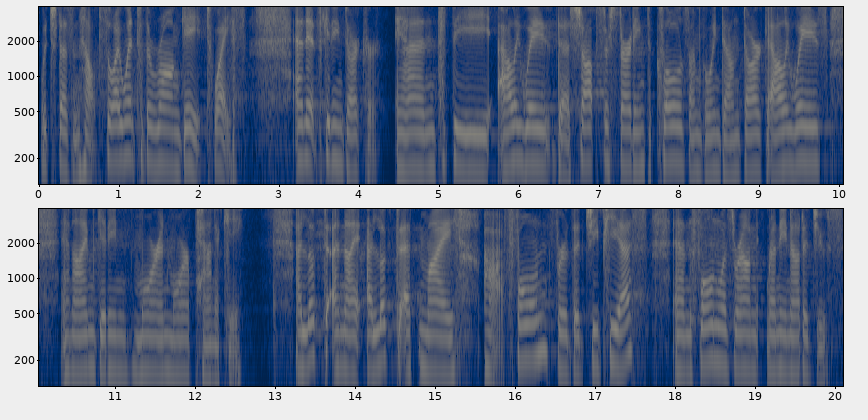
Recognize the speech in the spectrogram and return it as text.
which doesn't help. So I went to the wrong gate twice. And it's getting darker and the alleyway, the shops are starting to close. I'm going down dark alleyways, and I'm getting more and more panicky. I looked and I, I looked at my uh, phone for the GPS, and the phone was run, running out of juice.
